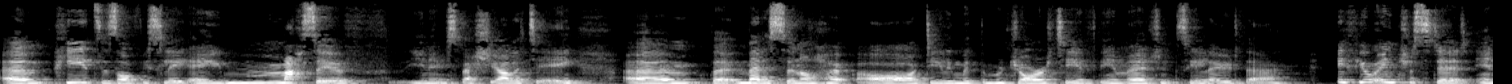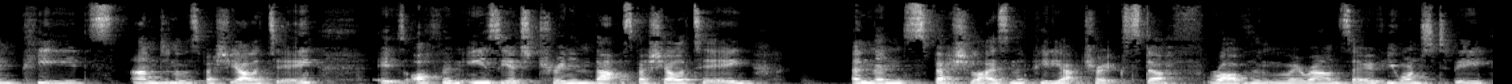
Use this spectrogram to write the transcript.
Um, PEDS is obviously a massive, you know, speciality, um, but medicine are, are dealing with the majority of the emergency load there. If you're interested in PEDS and another speciality, it's often easier to train in that speciality and then specialise in the paediatric stuff rather than the way around. So if you wanted to be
